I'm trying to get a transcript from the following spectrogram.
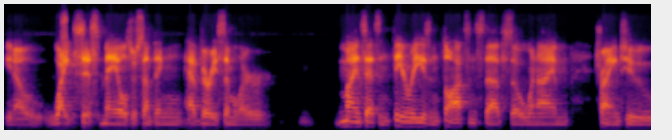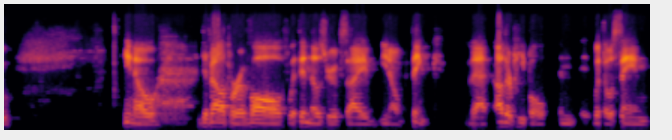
you know, white cis males or something have very similar mindsets and theories and thoughts and stuff. So when I'm trying to, you know, develop or evolve within those groups, I, you know, think that other people in, with those same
